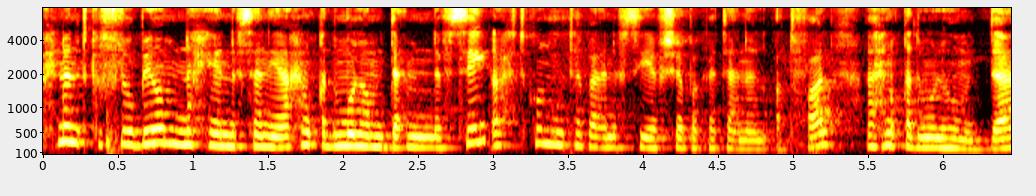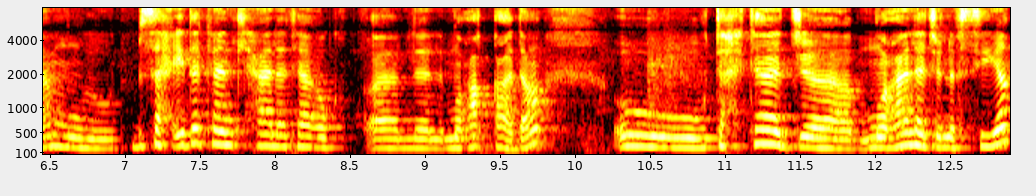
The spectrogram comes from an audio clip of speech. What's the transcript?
إحنا نتكفلوا بهم من الناحية النفسانية. راح نقدموا لهم الدعم النفسي. راح تكون متابعة نفسية في شبكة تاعنا للأطفال. راح نقدموا لهم الدعم و... بصح إذا كانت الحالة تاعو آه، معقدة وتحتاج معالجة نفسية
